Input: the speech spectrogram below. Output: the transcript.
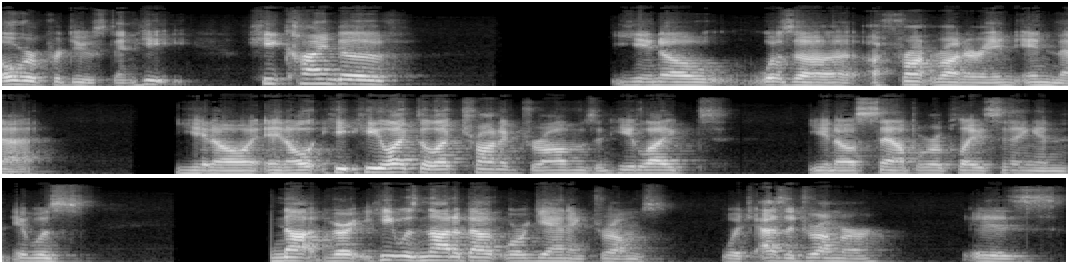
overproduced. And he he kind of, you know, was a, a front runner in in that. You know, and all, he he liked electronic drums, and he liked, you know, sample replacing, and it was not very. He was not about organic drums, which as a drummer is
